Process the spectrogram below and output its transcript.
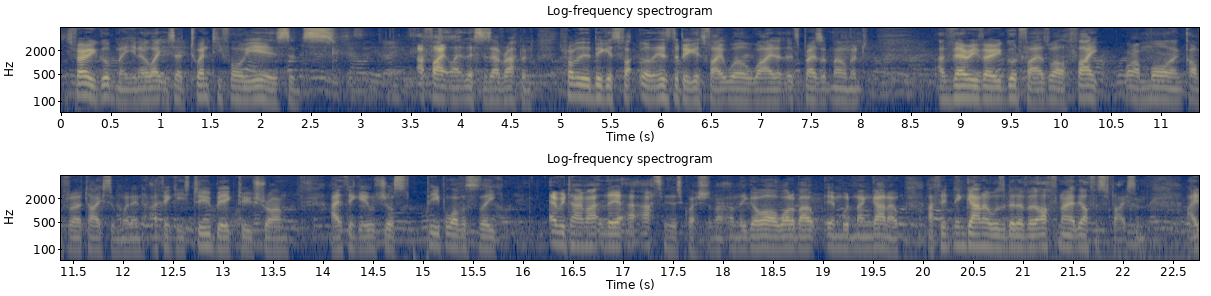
It's very good, mate. You know, like you said, 24 years since a fight like this has ever happened. It's probably the biggest fight. Well, it is the biggest fight worldwide at this present moment a very, very good fight as well. A fight where I'm more than confident of Tyson winning. I think he's too big, too strong. I think it was just people obviously. Every time I, they ask me this question and they go, "Oh, what about him with Ngannou?" I think Ngannou was a bit of an off night at the office for Tyson. I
